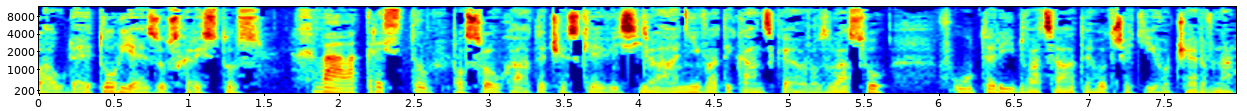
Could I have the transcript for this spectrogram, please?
Laudetur Jezus Christus. Chvála Kristu. Posloucháte české vysílání Vatikánského rozhlasu v úterý 23. června.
